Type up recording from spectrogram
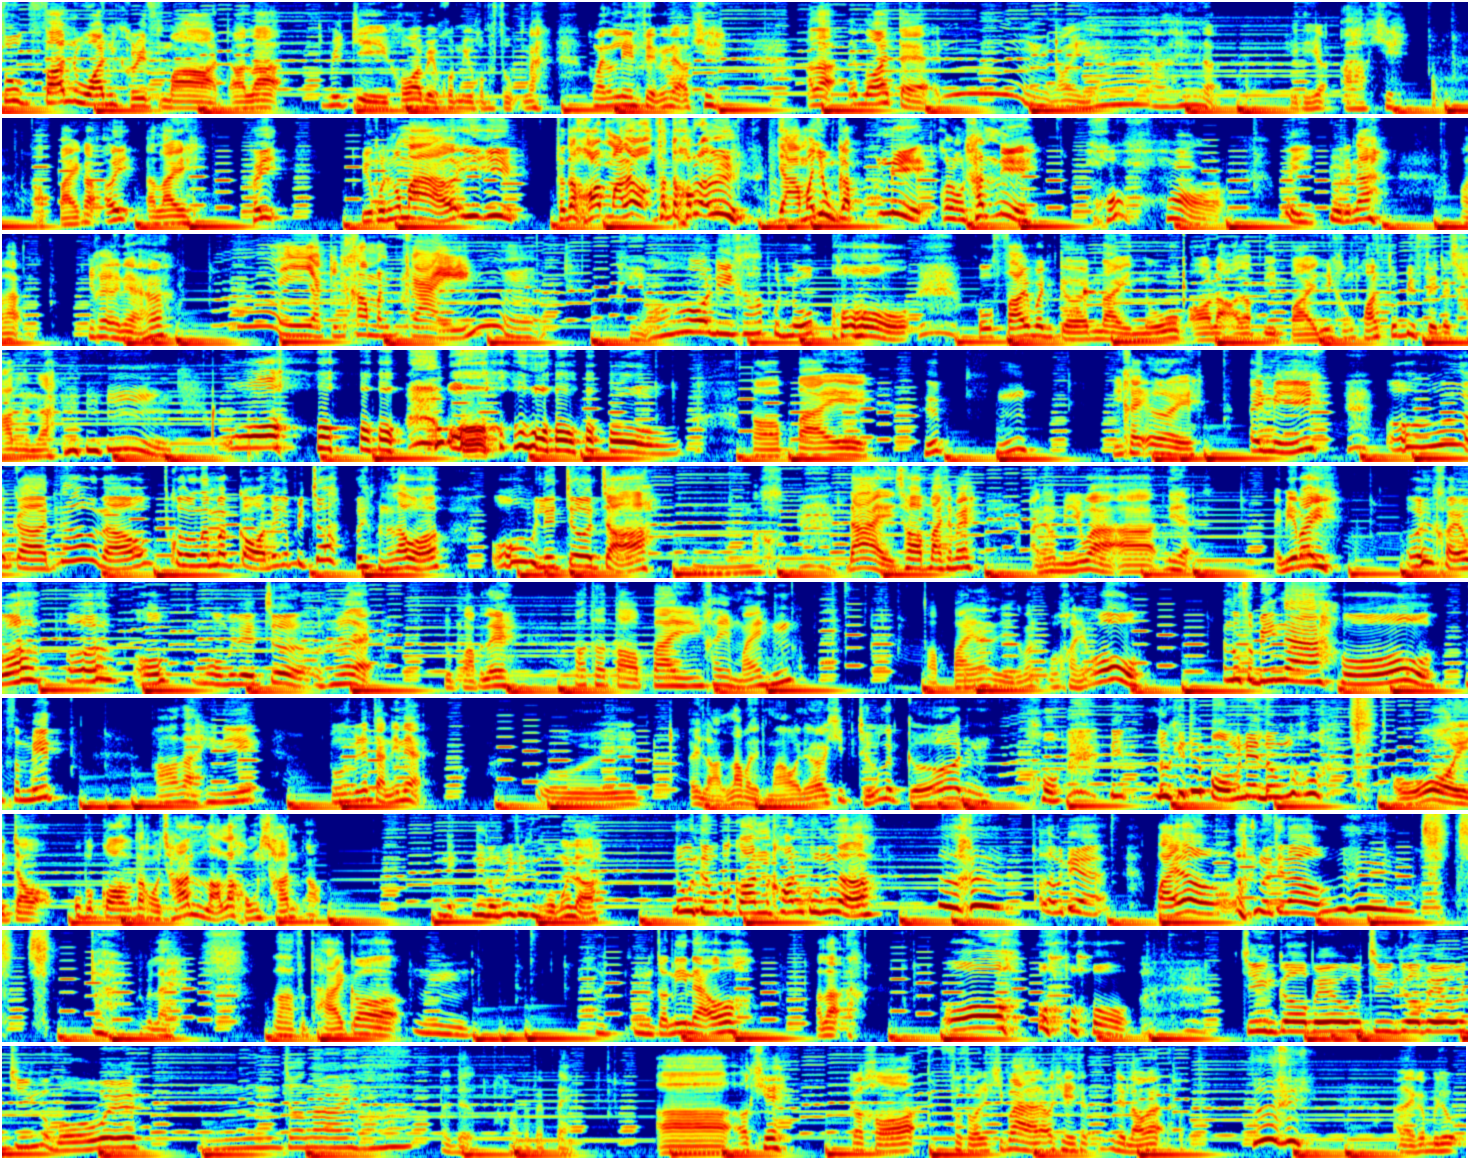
สุขสันต์วันคริสต์มาสเอาละมิกกี้เขาว่าเป็นคนมีความสุขนะทำไมต้องเรียนเสียงด้วยเนี่ยโอเคเอาละเรียบร้อยแต่อืมเอาอีกนะอะไรเนี่ยทีนี้ก็โอเคต่อไปก็เอ้ยอะไร เฮ้ย มีคนเข้ามาเหรออีอีซันตาคลอสมาแล้วซันตาคลอสเอออย่ามายุ่งกับนี่คนของฉันนี่โอ้โหเฮ้ยหยุดเลยนะเอาละนี่ใครเอ่ยเนี่ยฮะอยากกินข้าวมันไก่อืมโอเคอ๋อดีครับคุณนุ๊บโอ้โหทุกไซส์วันเกิดในนุ๊บเอาละเอาละดีไปนี่ของขวัญสุดพิเศษจากฉันเลยนะโอ้โหโอ้โหต่อไปฮึบนี่ใครเอ่ย ไอหมี โอ้ยอากาศหนาวหนาวคนตรงนั้นมาก่อนได้กันไหมจ๊ะเฮ้ยมันเราเหรอ โอ้วิลเลเจอร์จ๋าได้ชอบมาใช่ไหมอันนี้มีว่าอ่าเนี่ยไอหมีไปเอ้ยใครวะโอ้ยโอ้โมบิเลเจอร์เฮ้ยแหละดูปรับเลยเอาต่อต่อไปมีใครไหมหึต่อไปนั่นเดี๋ยวมันโอ้ใครโอ้นั่นลูกสมิธนะโอ้สมิธเอาล่ะทีนี้ลูกสมิธจากนี้เนี่ยโอ้ย ไอหลานเล่ามาจากมาเดี๋ยวคิดถึงเหลือเกินโอ้นี่ลุงคิดถึงผมไหมเนี่ยลุงโอ้โอ้ยเจ้าอุปกรณ์ต่างของฉันหลานละของฉันเอ้านี่นี่ลุงไม่ได้คิดถึงผมเลยเหรอลุงถึงอุปกรณ์คอนคุ้งเหรออะไรวะเนี่ยไปแล้วเราจะแล้วไม่เป็นไรล่าสุดท้ายก็อืมเฮ้ยมันตอนนี้นะโอ้เอาละโอ้โหจิงเกิลเบลจิงเกิลเบลจิงเกิลโบเวอืมเจ้านายฮะเดี๋ยวมันจะแปลกๆอ่าโอเค ก็ขอสวัสดีคลิปมาแล้วโอเคเดี๋ยวเราอะเฮ้ยอะไรก็ไม่รู้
